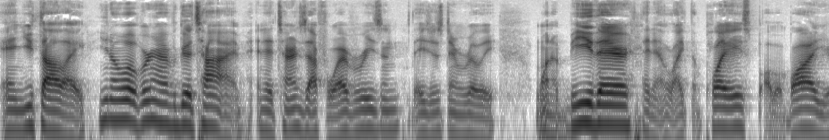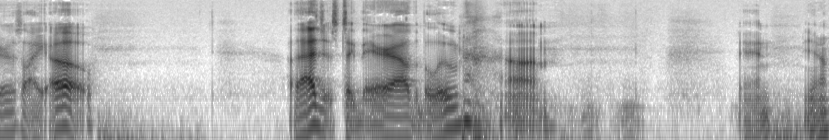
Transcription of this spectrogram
and you thought like, you know what, we're gonna have a good time, and it turns out for whatever reason they just didn't really want to be there. They didn't like the place. Blah blah blah. You're just like, oh, that just took the air out of the balloon. Um, and you know,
